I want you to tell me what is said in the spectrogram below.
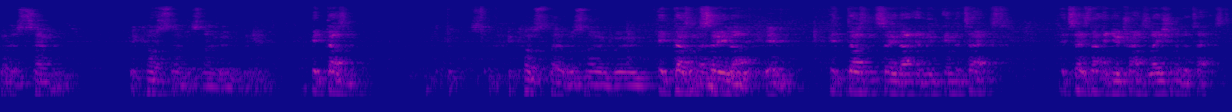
verse 7? Because there was no room at the inn. It doesn't. It's Because there was no room. It doesn't say that. the inn. It doesn't say that in the, in the text. It says that in your translation of the text.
